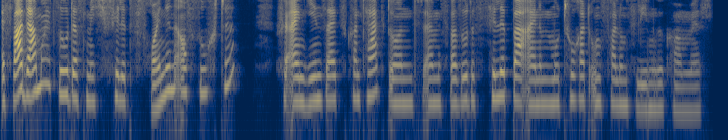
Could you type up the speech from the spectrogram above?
es war damals so, dass mich Philipps Freundin aufsuchte für einen Jenseitskontakt und ähm, es war so, dass Philipp bei einem Motorradunfall ums Leben gekommen ist.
